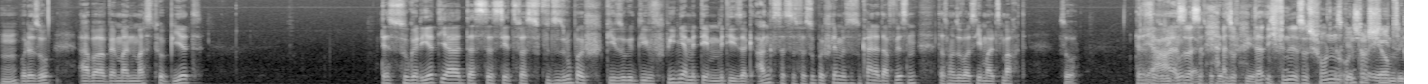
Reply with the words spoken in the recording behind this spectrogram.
Hm. oder so, aber wenn man masturbiert, das suggeriert ja, dass das jetzt was super, die, die spielen ja mit dem, mit dieser Angst, dass das was super Schlimmes ist und keiner darf wissen, dass man sowas jemals macht. So. Das Ja, so die also, das, also da, ich finde, es ist schon ein Es geht schon Unterschied. eher um die,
